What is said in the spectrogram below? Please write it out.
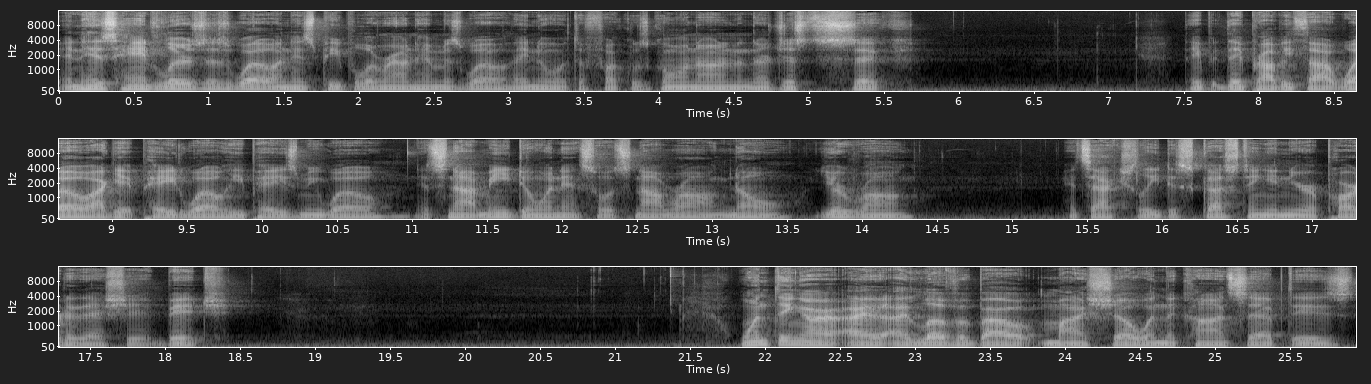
And his handlers as well and his people around him as well. They knew what the fuck was going on and they're just sick they they probably thought, well, I get paid well, he pays me well. It's not me doing it, so it's not wrong. No, you're wrong. It's actually disgusting and you're a part of that shit, bitch. One thing I, I, I love about my show and the concept is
